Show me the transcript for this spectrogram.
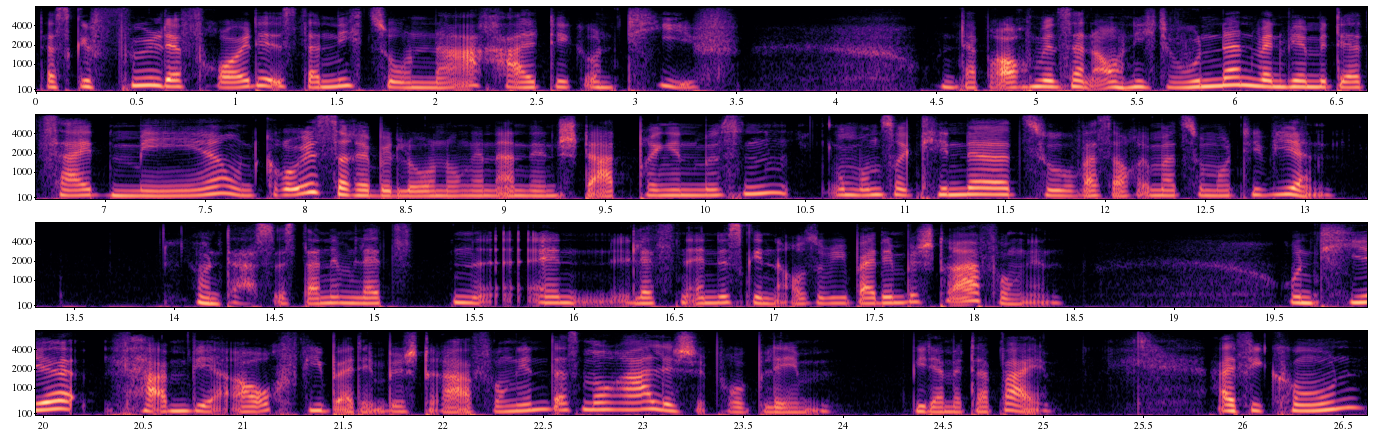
Das Gefühl der Freude ist dann nicht so nachhaltig und tief. Und da brauchen wir uns dann auch nicht wundern, wenn wir mit der Zeit mehr und größere Belohnungen an den Start bringen müssen, um unsere Kinder zu was auch immer zu motivieren. Und das ist dann im letzten, letzten Endes genauso wie bei den Bestrafungen. Und hier haben wir auch, wie bei den Bestrafungen, das moralische Problem wieder mit dabei. Alfie Cohn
